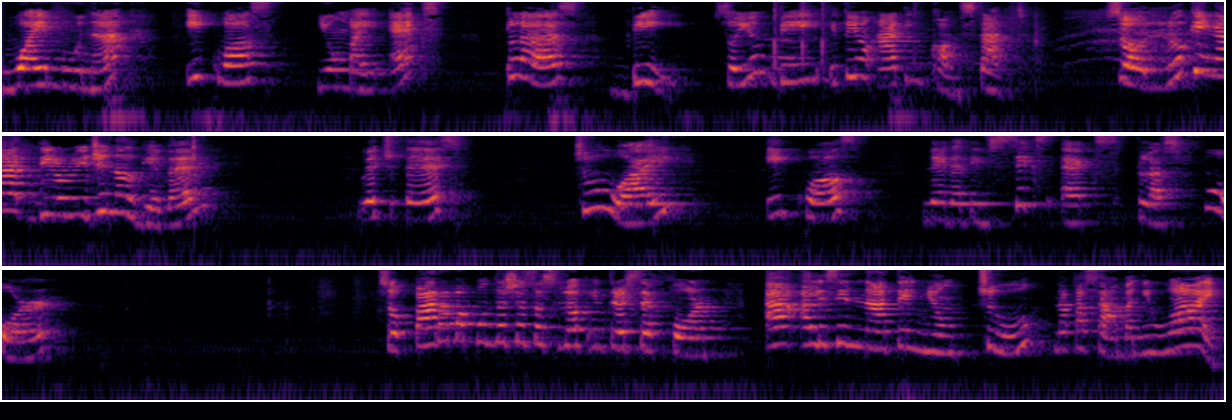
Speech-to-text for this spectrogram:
y muna equals yung may x plus b. So, yung b, ito yung ating constant. So, looking at the original given, which is 2y equals negative 6x plus 4. So, para mapunta siya sa slope-intercept form, aalisin natin yung 2 na kasama ni y.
